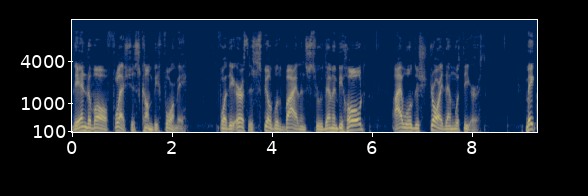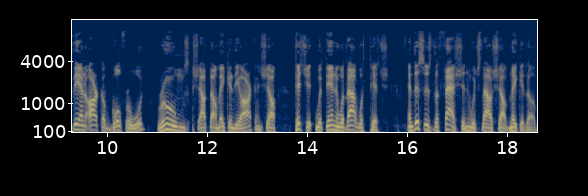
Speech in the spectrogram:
The end of all flesh is come before me, for the earth is filled with violence through them, and behold, I will destroy them with the earth. Make thee an ark of gopher wood. Rooms shalt thou make in the ark, and shall pitch it within and without with pitch. And this is the fashion which thou shalt make it of.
